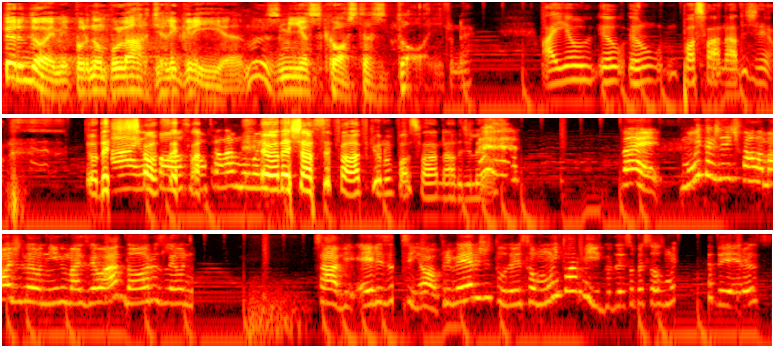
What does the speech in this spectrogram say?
Perdoe-me por não pular de alegria, mas minhas costas doem. né? Aí eu, eu, eu não posso falar nada de leão. Eu deixo Ah, eu você posso, falar. vou falar muito. Eu vou deixar você falar porque eu não posso falar nada de leão. Véi, muita gente fala mal de leonino, mas eu adoro os leoninos. Sabe? Eles, assim, ó, primeiro de tudo, eles são muito amigos, eles são pessoas muito verdadeiras,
